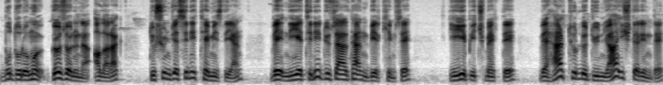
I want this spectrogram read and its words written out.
Bu durumu göz önüne alarak düşüncesini temizleyen ve niyetini düzelten bir kimse yiyip içmekte ve her türlü dünya işlerinde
